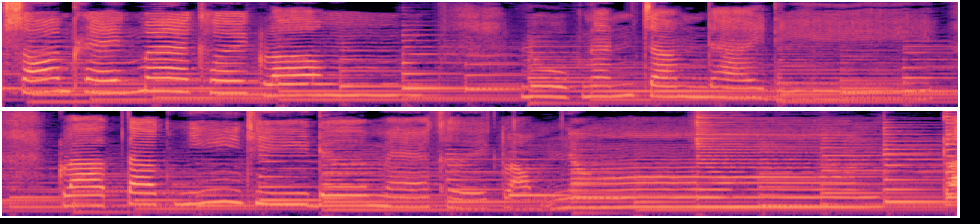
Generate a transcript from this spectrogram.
ำสอนเพลงแม่เคยกล่อม ลูกนั้นจำได้ดี กราบตักนี้ที่เดิมแม่เคยกล่อมนอนกร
